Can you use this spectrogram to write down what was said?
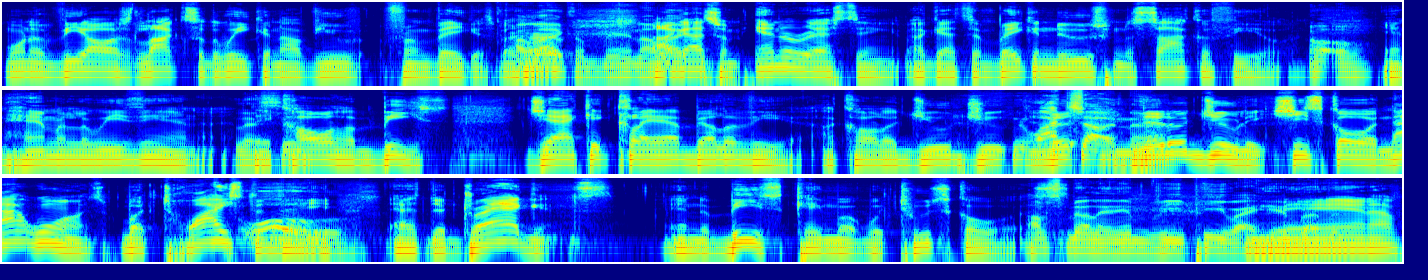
one of VR's locks of the week in our view from Vegas. But I like Herb, 'em, man. I I, like got 'em. some interesting. I got some breaking news from the soccer field Uh-oh. in Hammond, Louisiana. Let's they see. call her Beast, Jackie Claire Bellavia. I call her Ju Ju. Watch Li- out now. Little Julie. She scored not once but twice today Whoa. as the Dragons and the Beast came up with two scores. I'm smelling MVP right here, Man, brother.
